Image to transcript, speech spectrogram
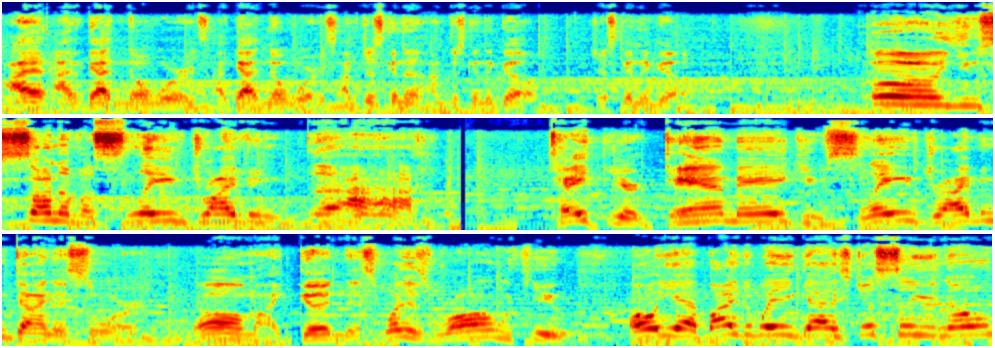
I, I've got no words. I've got no words. I'm just gonna, I'm just gonna go. Just gonna go. Oh, you son of a slave driving. Ah. Take your damn egg, you slave driving dinosaur. Oh my goodness, what is wrong with you? Oh yeah, by the way guys, just so you know,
